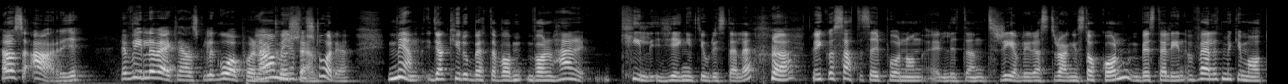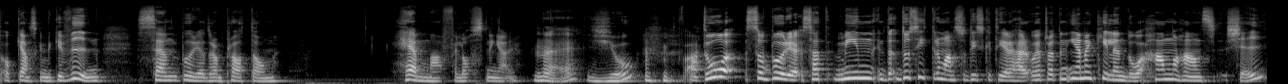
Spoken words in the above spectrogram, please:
Jag var så arg. Jag ville verkligen att han skulle gå på den Ja, här men kursen. jag förstår det. Men jag kan ju då berätta vad, vad den här killgänget gjorde istället. Ja. De gick och satte sig på någon eh, liten trevlig restaurang i Stockholm, beställde in väldigt mycket mat och ganska mycket vin. Sen började de prata om hemmaförlossningar. Nej. Jo. Då så börjar, så att min, då, då sitter de alltså och diskuterar här och jag tror att den ena killen då, han och hans tjej,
